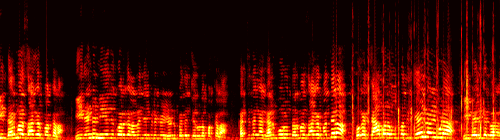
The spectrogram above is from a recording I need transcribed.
ఈ ధర్మసాగర్ పక్కల ఈ రెండు నియోజకవర్గాలు అన్న చెప్పినటువంటి రెండు పెద్ద చెరువుల పక్కల ఖచ్చితంగా గన్పూరు ధర్మసాగర్ మధ్యలో ఒక చేపల ఉత్పత్తి కేంద్రాన్ని కూడా ఈ వేదిక ద్వారా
